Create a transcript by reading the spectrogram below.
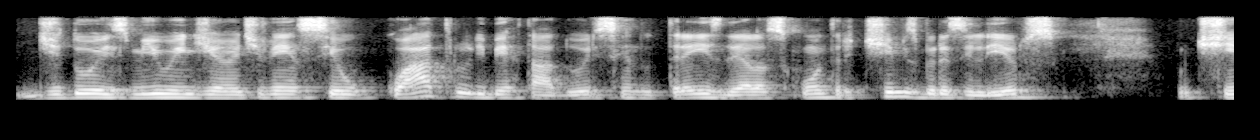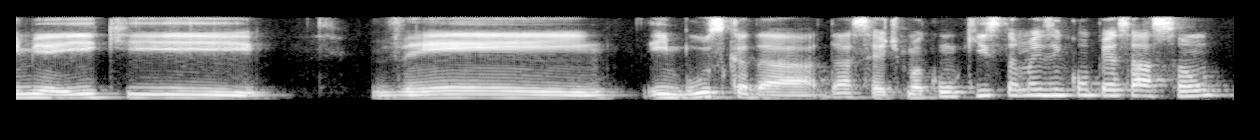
de 2000 em diante venceu quatro Libertadores, sendo três delas contra times brasileiros, o time aí que vem em busca da, da sétima conquista, mas em compensação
